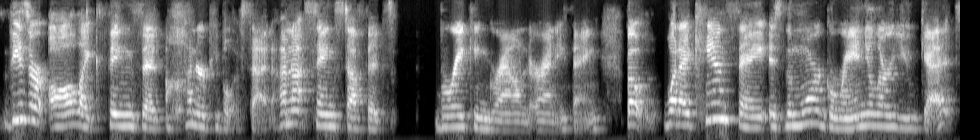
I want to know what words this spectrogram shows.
these are all like things that a hundred people have said. I'm not saying stuff that's breaking ground or anything. But what I can say is the more granular you get,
